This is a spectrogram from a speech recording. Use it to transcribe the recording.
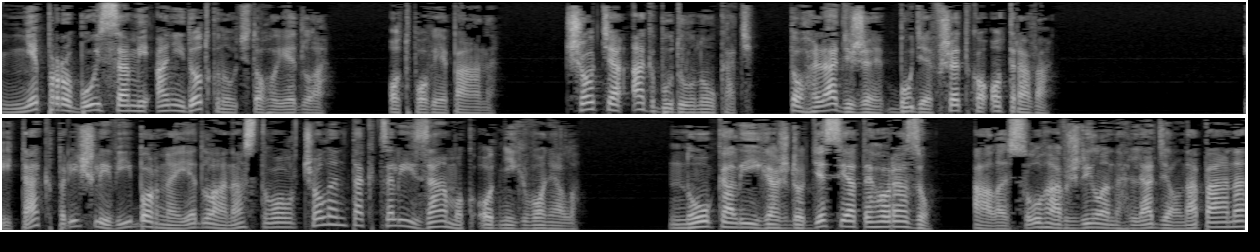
neprobuj sa mi ani dotknúť toho jedla, odpovie pán. Čo ťa ak budú núkať? To hľaď, že bude všetko otrava. I tak prišli výborné jedlá na stôl, čo len tak celý zámok od nich voňal. Núkali ich až do desiatého razu, ale sluha vždy len hľadel na pána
